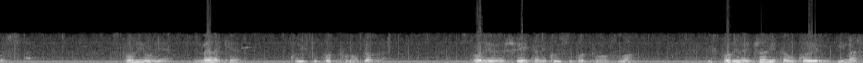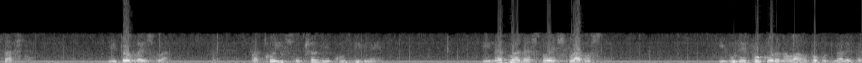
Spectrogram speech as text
vrsta. Stvorio je meleke koji su potpuno dobra. Stvorio je šeitane koji su potpuno zlo. I stvorio je čovjeka u kojem ima sašta. I dobra i zla. Pa koji se čovjek uzdigne i nadvlada svoje slabosti i bude pokoran Allahu poput meleka.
